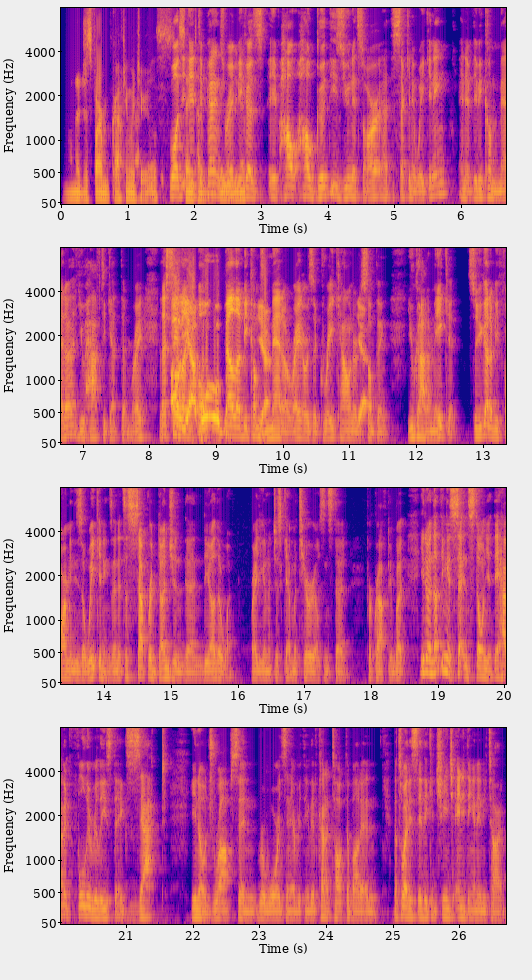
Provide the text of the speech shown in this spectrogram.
I want to just farm crafting materials. Well, it, it depends, right? units. Because if how how good these units are at the Second Awakening, and if they become meta, you have to get them, right? Let's say Oh, like yeah, oh, war will Bella becomes yeah. meta, right, or is a great counter to something. You gotta make it, so you gotta be farming these Awakenings, and it's a separate dungeon than the other one, right? You're gonna just get materials instead for crafting, but you know nothing is set in stone yet. They haven't fully released the exact you know drops and rewards and everything. They've kind of talked about it, and that's why they say they can change anything at any time.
